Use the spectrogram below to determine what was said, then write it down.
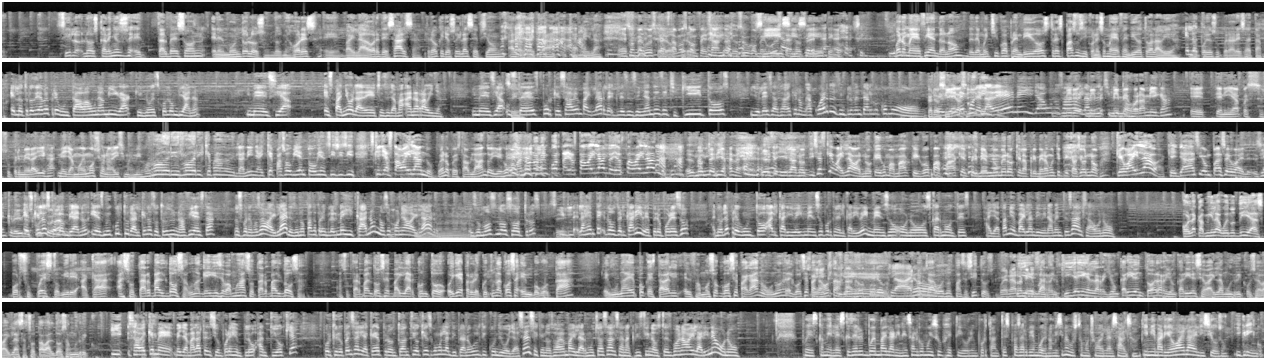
Sí, lo- los caleños eh, tal vez son en el mundo los, los mejores eh, bailadores de salsa. Creo que yo soy la excepción a la regla, Camila. Eso me gusta, Pero- estamos pero- confesándonos, Hugo, me sí, gusta. sí, no sí, sé. tengo- sí. Bueno, me defiendo, ¿no? Desde muy chico aprendí dos, tres pasos y con eso me he defendido toda la vida. El no he podido superar esa etapa. El otro día me preguntaba una amiga que no es colombiana y me decía, española de hecho, se llama Ana Raviña. Y me decía, Sí. ¿ustedes por qué saben bailar? Le- Les enseñan desde chiquitos. Y yo le decía, ¿sabe que no me acuerdo? Es simplemente algo como Pero que sí, viene así. con el ADN y ya uno sabe Mire, bailar mi, desde chiquito. mi mejor amiga eh, tenía pues su primera hija, me llamó emocionadísima y me dijo, Rodri, Rodri, ¿qué pasó? Y la niña, ¿y qué pasó? Bien, todo bien, sí, sí, sí, es que ya está bailando. Bueno, pues está hablando y dijo, mamá, no, no, no importa, ya está bailando, ya está bailando. Es monteriana. Y, es- y la noticia es que bailaba, no que dijo mamá, que dijo papá, que el primer número, que la primera multiplicación, no, que bailaba, que ya hacía un pase de baile. Es increíble. Es que los colombianos, y es muy cultural que nosotros en una fiesta nos ponemos a bailar. Eso no pasa. Por ejemplo, el mexicano no se pone a bailar. no, no, no, no, no. Somos nosotros Sí. y la gente, los del Caribe. Pero por eso no le pregunto al Caribe inmenso, porque en el Caribe inmenso o no, Oscar Montes, allá también bailan divinamente salsa, ¿o no? Hola Camila, buenos días. Por supuesto, mire, acá azotar baldosa. Una gay dice, vamos a azotar baldosa. Azotar baldosa es bailar con todo. Oye, pero le cuento una cosa, en Bogotá, en una época estaba el, el famoso goce pagano. Uno del goce Sí, pagano claro. también. eh, Pero claro. echaba buenos pasecitos. Buena y en. Barranquilla y en la región Caribe, en toda la región Caribe se baila muy rico, se baila, se azota baldosa muy rico. Y sabe que me, me llama la atención, por ejemplo, Antioquia, porque uno pensaría que de pronto Antioquia es como el altiplano cundiboyacense, que no saben bailar mucha salsa. Ana Cristina, ¿usted es buena bailarina o no? Pues Camila, es que ser buen bailarín es algo muy subjetivo, lo importante es pasar bien bueno. A mí sí me gusta mucho bailar salsa y mi marido baila delicioso y gringo.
